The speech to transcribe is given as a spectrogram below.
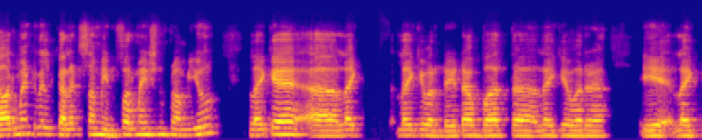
government will collect some information from you like like like your date of birth like your like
